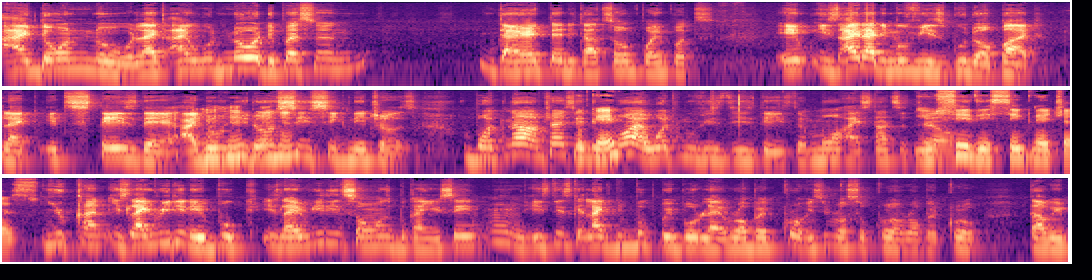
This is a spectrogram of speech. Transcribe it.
I don't know. Like I would know the person directed it at some point, but it is either the movie is good or bad. Like it stays there. I don't. Mhm, you don't mhm. see signatures. But now I'm trying to say, Okay. the more I watch movies these days, the more I start to tell you see the signatures. you can it's like reading a book it's like reading someone's book and you say mm, is this guy like the book we bought like robert crow is it russell crowe or robert crow that we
